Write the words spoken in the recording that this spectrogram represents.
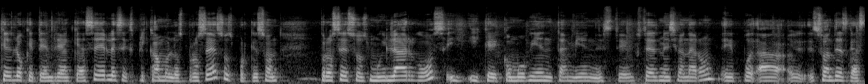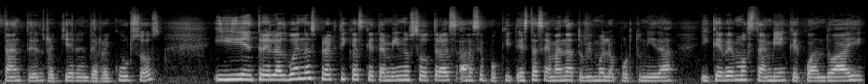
¿Qué es lo que tendrían que hacer? Les explicamos los procesos, porque son procesos muy largos y, que, como bien también este, ustedes mencionaron, pues, ah, son desgastantes, requieren de recursos. Y entre las buenas prácticas que también nosotras hace poquito, esta semana tuvimos la oportunidad y que vemos también que cuando hay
